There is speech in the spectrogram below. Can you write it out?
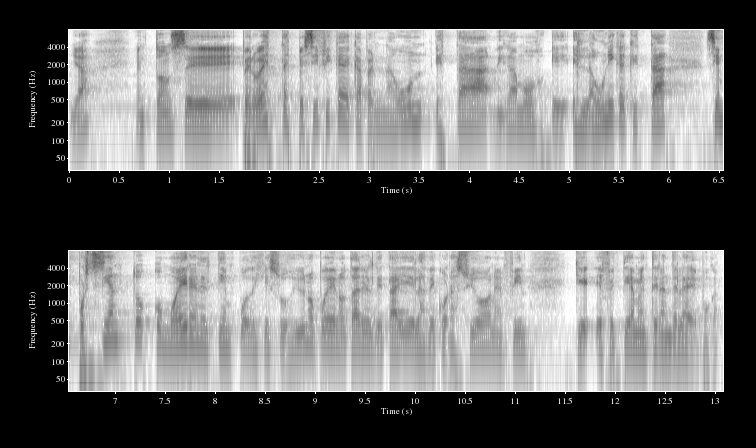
¿ya? Entonces, pero esta específica de Capernaum está, digamos, eh, es la única que está 100% como era en el tiempo de Jesús. Y uno puede notar el detalle de las decoraciones, en fin, que efectivamente eran de la época.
